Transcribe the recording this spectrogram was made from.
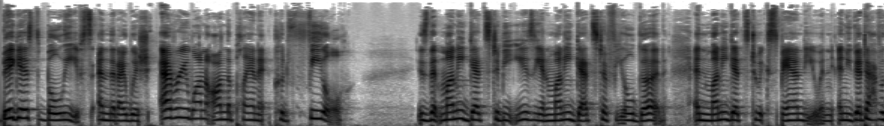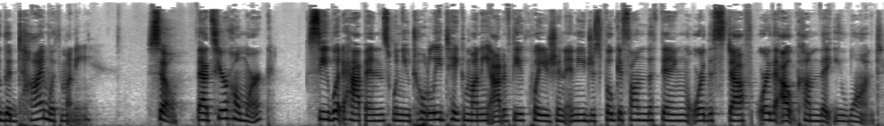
biggest beliefs, and that I wish everyone on the planet could feel is that money gets to be easy and money gets to feel good and money gets to expand you and, and you get to have a good time with money. So that's your homework. See what happens when you totally take money out of the equation and you just focus on the thing or the stuff or the outcome that you want.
